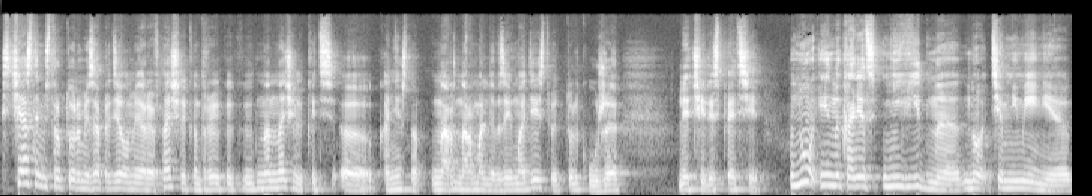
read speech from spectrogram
С частными структурами за пределами РФ начали, начали э, конечно, нормально взаимодействовать только уже лет через 5-7. Ну и, наконец, невидное, но, тем не менее,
